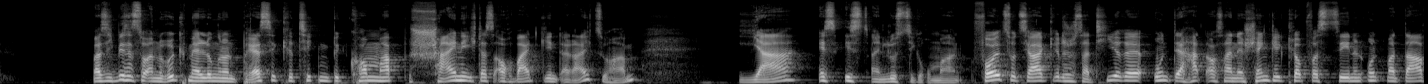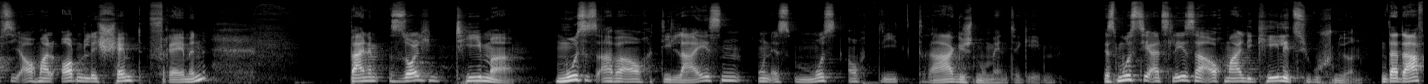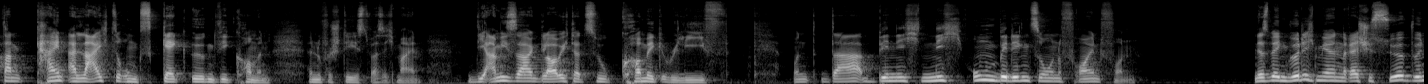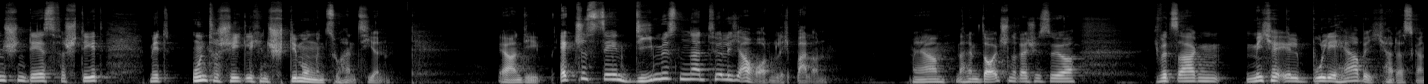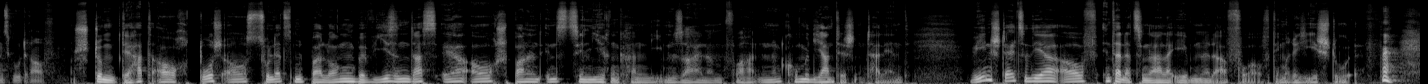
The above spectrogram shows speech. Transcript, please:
Was ich bisher so an Rückmeldungen und Pressekritiken bekommen habe, scheine ich das auch weitgehend erreicht zu haben. Ja, es ist ein lustiger Roman, voll sozialkritischer Satire und der hat auch seine Schenkelklopfer-Szenen und man darf sich auch mal ordentlich schämt främen. Bei einem solchen Thema muss es aber auch die leisen und es muss auch die tragischen Momente geben. Es muss dir als Leser auch mal die Kehle zuschnüren. Und da darf dann kein Erleichterungsgag irgendwie kommen, wenn du verstehst, was ich meine. Die Amis sagen, glaube ich, dazu Comic Relief. Und da bin ich nicht unbedingt so ein Freund von. Deswegen würde ich mir einen Regisseur wünschen, der es versteht, mit unterschiedlichen Stimmungen zu hantieren. Ja, und die Action-Szenen, die müssen natürlich auch ordentlich ballern. Ja, nach einem deutschen Regisseur, ich würde sagen, Michael Bulli-Herbig hat das ganz gut drauf. Stimmt, der hat auch durchaus zuletzt mit Ballon bewiesen, dass er auch spannend inszenieren kann, neben seinem vorhandenen komödiantischen Talent. Wen stellst du dir auf internationaler Ebene da vor, auf dem Regiestuhl?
